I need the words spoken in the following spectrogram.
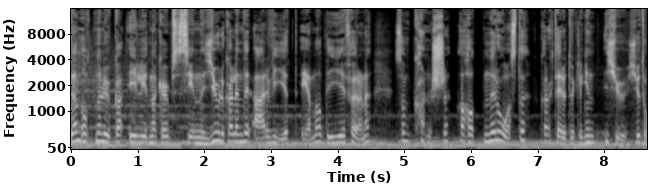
Den åttende luka i Lyden av Curbs sin julekalender er viet en av de førerne som kanskje har hatt den råeste karakterutviklingen i 2022.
